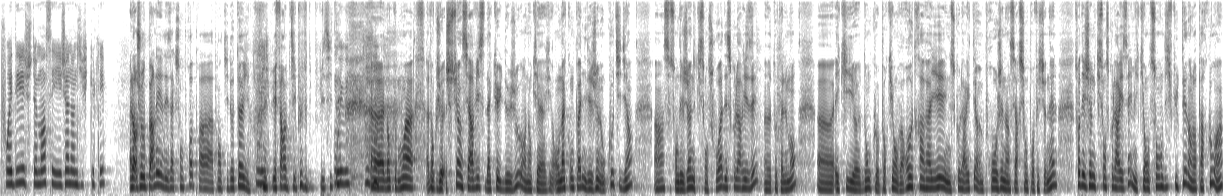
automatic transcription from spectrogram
pour aider justement ces jeunes en difficulté? Alors, je vais vous parler des actions propres à Apprenti d'Auteuil. Oui. Je vais faire un petit peu de publicité. Oui, oui. Euh, donc, moi, donc je, suis un service d'accueil de jour. Donc, on accompagne les jeunes au quotidien. Hein. ce sont des jeunes qui sont soit déscolarisés euh, totalement, euh, et qui, donc, pour qui on va retravailler une scolarité, un projet d'insertion professionnelle, soit des jeunes qui sont scolarisés, mais qui ont, sont en difficulté dans leur parcours. Hein.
